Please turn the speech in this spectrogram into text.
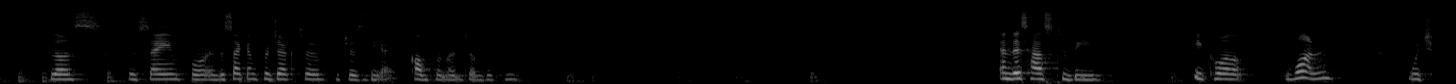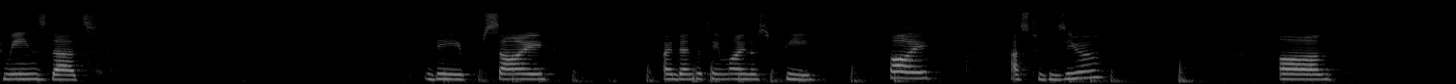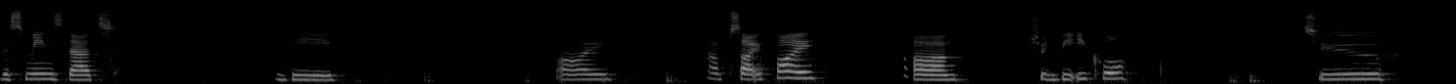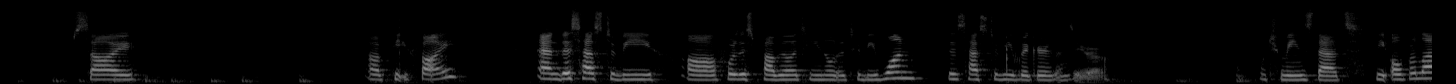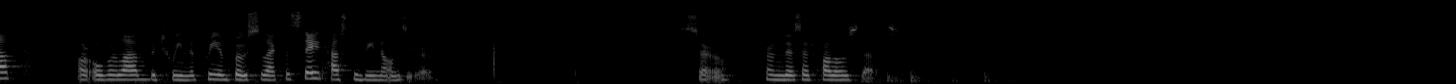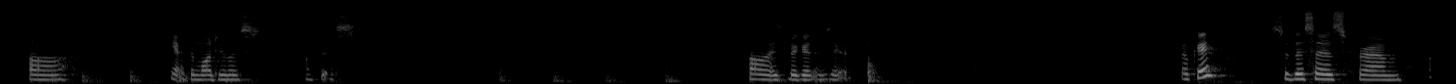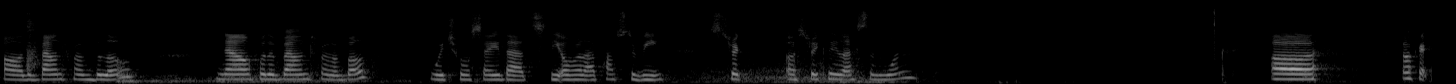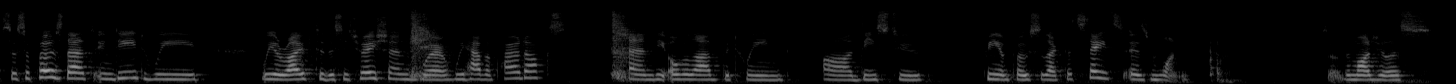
plus the same for the second projector, which is the complement of the p. And this has to be equal 1, which means that the psi identity minus p phi has to be 0. Um, this means that the phi, uh, psi phi um, should be equal to psi uh, p phi. And this has to be, uh, for this probability, in order to be 1, this has to be bigger than 0, which means that the overlap or overlap between the pre and post selected state has to be non-zero. So from this it follows that uh, yeah, the modulus of this uh, is bigger than zero. Okay, so this is from uh, the bound from below. Now for the bound from above, which will say that the overlap has to be strict, uh, strictly less than one. Uh, okay, so suppose that indeed we we arrive to the situation where we have a paradox and the overlap between uh, these two pre and post selected states is 1. So the modulus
